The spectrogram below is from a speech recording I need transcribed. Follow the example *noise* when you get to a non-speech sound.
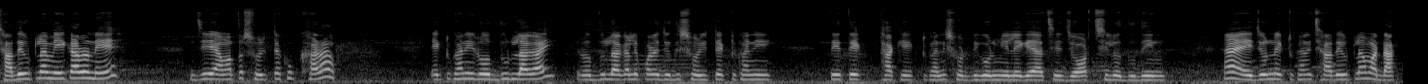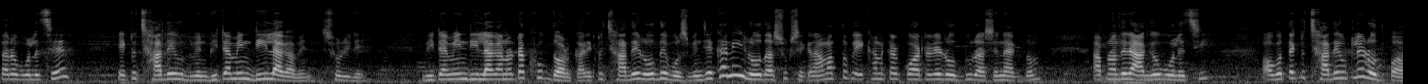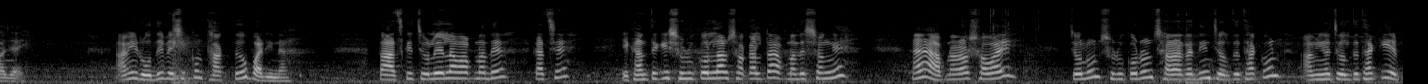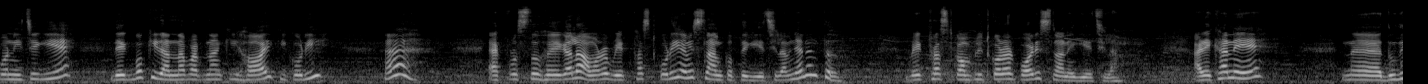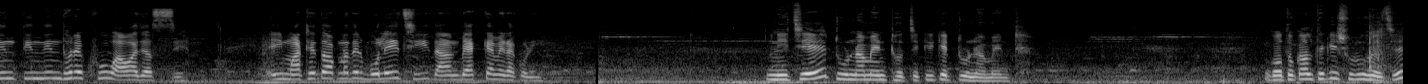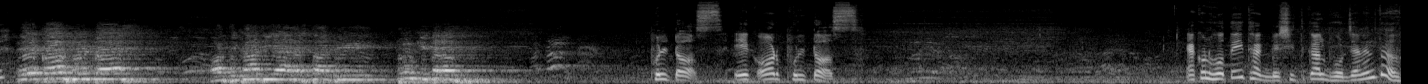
ছাদে উঠলাম এই কারণে যে আমার তো শরীরটা খুব খারাপ। একটুখানি রোদ্দুর লাগাই, রোদ্দুর লাগালে পরে যদি শরীরটা একটুখানি তেতে থাকে, একটুখানি সর্দি গরমি লেগে আছে, জ্বর ছিল দুদিন। হ্যাঁ এই জন্য একটুখানি ছাদে উঠলাম আর ডাক্তারও বলেছে, একটু ছাদে উঠবেন, ভিটামিন ডি লাগাবেন শরীরে। ভিটামিন ডি লাগানোটা খুব দরকার। একটু ছাদে রোদে বসবেন, যেখানেই রোদ আসুক সেখানে। আমার তো এখানকার কোয়ার্টারে রোদ্দুর আসে না একদম। আপনাদের আগেও বলেছি, অগত্যা একটু ছাদে উঠলে রোদ পাওয়া যায়। আমি রোদে বেশিক্ষণ থাকতেও পারি না। তা আজকে চলে এলাম আপনাদের কাছে। এখান থেকে শুরু করলাম সকালটা আপনাদের সঙ্গে। হ্যাঁ আপনারাও সবাই চলুন, শুরু করুন, সারাটা দিন চলতে থাকুন। আমিও চলতে থাকি, এরপর নিচে গিয়ে দেখব কি রান্না বান্না কি হয়, কি করি। হ্যাঁ এক প্রস্ত হয়ে গেল আমারও ব্রেকফাস্ট করেই আমি স্নান করতে গিয়েছিলাম জানেন তো ব্রেকফাস্ট কমপ্লিট করার পরই স্নানে গিয়েছিলাম আর এখানে আহ, দুদিন তিন দিন ধরে খুব আওয়াজ আসছে এই মাঠে তো আপনাদের বলেইছি দাঁড়ান ব্যাক ক্যামেরা করি নিচে টুর্নামেন্ট হচ্ছে ক্রিকেট টুর্নামেন্ট গতকাল থেকেই শুরু হয়েছে एक और फुल टॉस और दिखा दिया है रास्ता डी टू की तरफ ফুল টস এক অর ফুল টস এখন হতেই থাকবে শীতকাল ভোর জানেন তো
